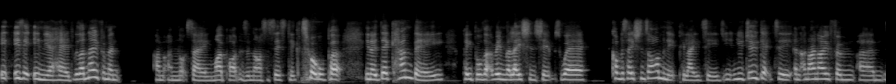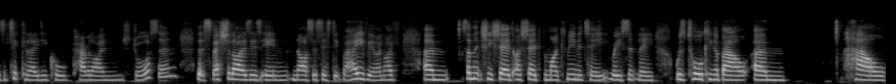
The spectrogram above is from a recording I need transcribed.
it, is it in your head? Because i know from an I'm, I'm not saying my partner's a narcissistic at all but you know there can be people that are in relationships where conversations are manipulated. You, you do get to and, and i know from um, there's a particular lady called caroline strawson that specializes in narcissistic behavior. And i've um, something she shared i shared for my community recently was talking about um, how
